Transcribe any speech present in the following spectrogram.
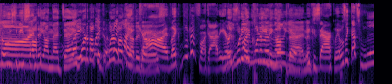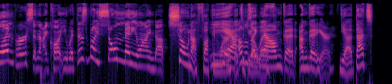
chose to be sloppy on that day, Like- what about like- the what like, about the other days? Like, what the fuck out of here? Like, This what are you probably one of cleaning up then? Exactly. I was like, that's one person that I caught you with. There's probably so many lined up. So not fucking worth yeah, it I was like, with. no, I'm good. I'm good here. Yeah, that's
